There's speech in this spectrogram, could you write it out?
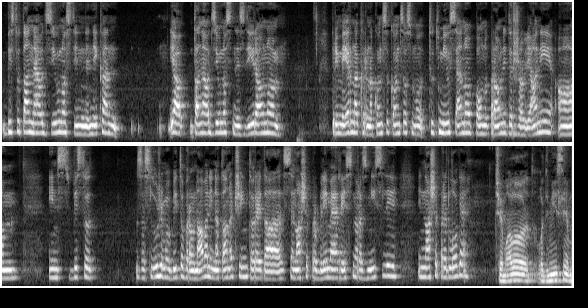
v bistvu ta neodzivnost in neka, ja, ta neodzivnost ne zdi ravno primerna, ker na koncu koncev smo tudi mi vseeno polnopravni državljani um, in v bistvu zaslužimo biti obravnavani na ta način, torej da se naše probleme resno razmisli in naše predloge. Če malo odmislim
